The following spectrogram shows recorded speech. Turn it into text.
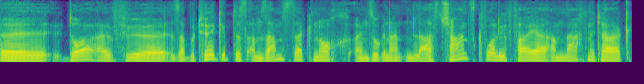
Äh, äh, für Saboteur gibt es am Samstag noch einen sogenannten Last Chance Qualifier am Nachmittag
